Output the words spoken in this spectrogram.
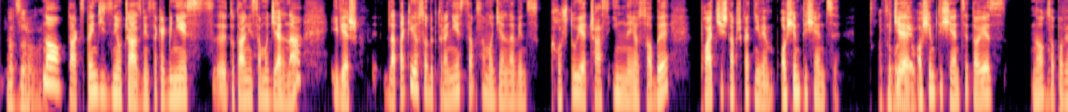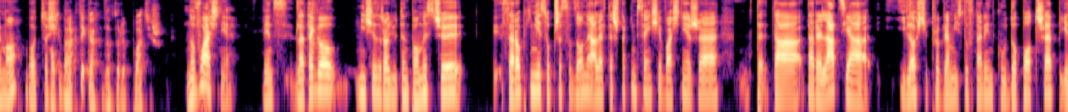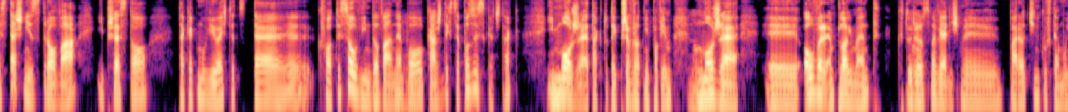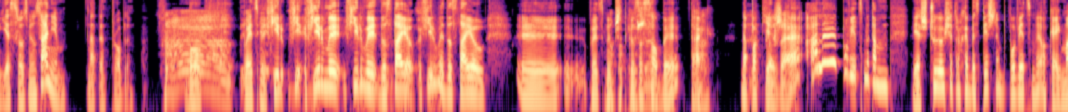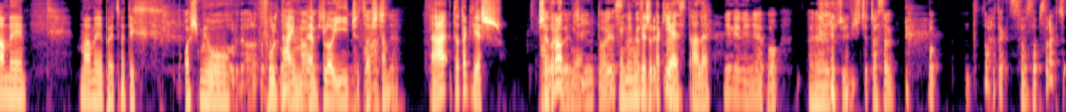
nadzorować. No tak, spędzić z nią czas, więc tak jakby nie jest y, totalnie samodzielna i wiesz, dla takiej osoby, która nie jest samodzielna, więc kosztuje czas innej osoby, płacisz na przykład, nie wiem, 8 tysięcy. Gdzie 8 tysięcy to jest, no co powiem o, bo coś o chyba... praktykach, za które płacisz. No właśnie, więc dlatego mi się zrodził ten pomysł, czy zarobki nie są przesadzone, ale też w takim sensie właśnie, że te, ta, ta relacja ilości programistów na rynku do potrzeb jest też niezdrowa i przez to, tak jak mówiłeś, te, te kwoty są windowane, mhm. bo każdy chce pozyskać, tak? I mhm. może, tak tutaj przewrotnie powiem, no. może y, overemployment, który no. rozmawialiśmy parę odcinków temu, jest rozwiązaniem na ten problem. Bo powiedzmy, fir, fir, firmy, firmy dostają, firmy dostają yy, powiedzmy na brzydko papierze. zasoby, tak, tak, na papierze, ale powiedzmy tam, wiesz, czują się trochę bezpiecznie, bo powiedzmy, ok, mamy, mamy powiedzmy tych ośmiu full-time employee no czy coś właśnie. tam. A to tak wiesz, przewrotnie. Ci, to jest ja nie mówię, że tak jest, ale. Nie, nie, nie, nie, bo e, rzeczywiście czasem, to trochę tak z, z abstrakcją,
